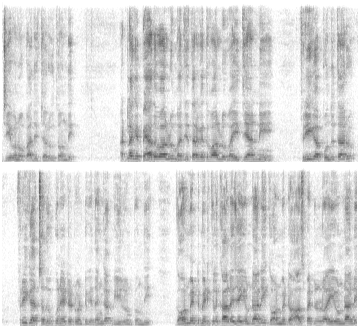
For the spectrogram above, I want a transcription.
జీవనోపాధి జరుగుతోంది. అట్లాగే పేదవాళ్ళు మధ్యతరగతి వాళ్ళు వైద్యాన్ని ఫ్రీగా పొందుతారు ఫ్రీగా చదువుకునేటటువంటి విధంగా వీలుంటుంది. గవర్నమెంట్ మెడికల్ కాలేజ్ అయి ఉండాలి గవర్నమెంట్ హాస్పిటల్లో అయి ఉండాలి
